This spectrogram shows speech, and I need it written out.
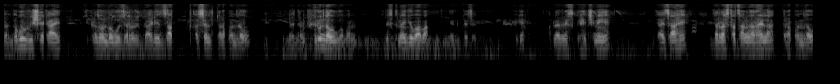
तर बघू विषय काय तिकडे जाऊन बघू जर गाडी जात असेल तर आपण जाऊ. नाहीतर फिरून जाऊ आपण. रिस्क नाही घेऊ बाबा. एकटेच ठीक आहे? आपल्याला रिस्क घ्यायची नाही आहे जायचं आहे. जर रस्ता चांगला राहिला तर आपण जाऊ.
